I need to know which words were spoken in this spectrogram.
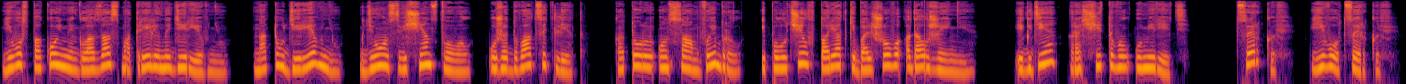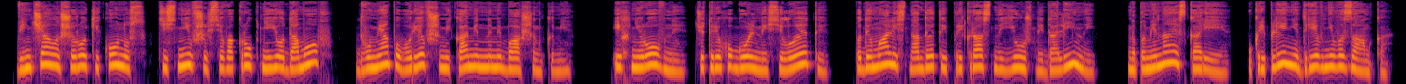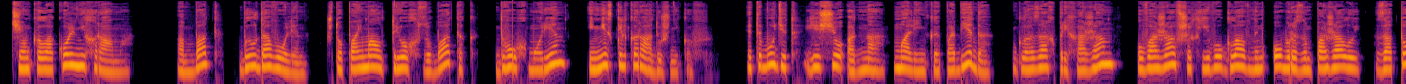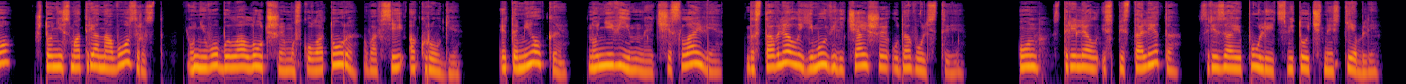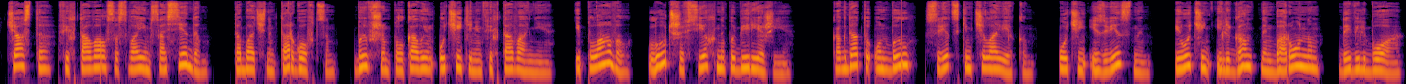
Его спокойные глаза смотрели на деревню, на ту деревню, где он священствовал уже двадцать лет, которую он сам выбрал и получил в порядке большого одолжения, и где рассчитывал умереть. Церковь, его церковь, венчала широкий конус теснившихся вокруг нее домов двумя побуревшими каменными башенками. Их неровные четырехугольные силуэты подымались над этой прекрасной южной долиной, напоминая скорее укрепление древнего замка, чем колокольни храма. Аббат был доволен, что поймал трех зубаток, двух мурен и несколько радужников. Это будет еще одна маленькая победа в глазах прихожан, уважавших его главным образом, пожалуй, за то, что, несмотря на возраст, у него была лучшая мускулатура во всей округе. Это мелкое, но невинное тщеславие доставляло ему величайшее удовольствие. Он стрелял из пистолета, срезая пулей цветочные стебли, часто фехтовал со своим соседом, табачным торговцем, бывшим полковым учителем фехтования, и плавал лучше всех на побережье. Когда-то он был светским человеком, очень известным и очень элегантным бароном де Вильбоа.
